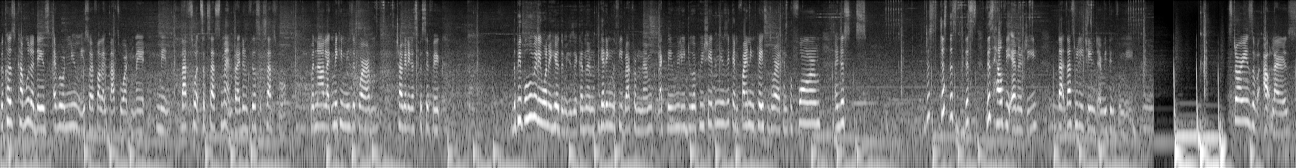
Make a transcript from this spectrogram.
because Camp Mulla days, everyone knew me, so I felt like that's what made, made that's what success meant. But I didn't feel successful. But now like making music where I'm targeting a specific the people who really want to hear the music and then getting the feedback from them like they really do appreciate the music and finding places where I can perform and just just just this this this healthy energy that that's really changed everything for me. Stories of outliers.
